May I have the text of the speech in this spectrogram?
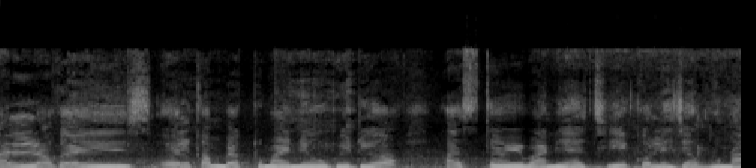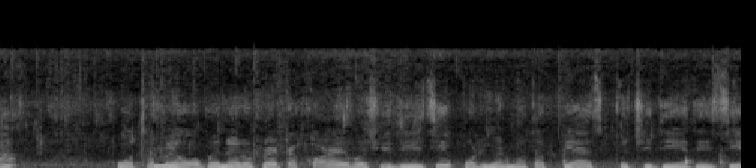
Hello guys welcome back to my new video আজকে আমি বানিয়েছি কলিজা ভুনা। প্রথমে ওভেনের উপরে একটা কড়াই বসিয়ে দিয়েছি, পরিমাণ মতো পেঁয়াজ কুচি দিয়ে দিয়েছি।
